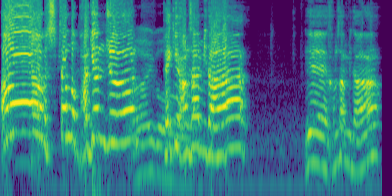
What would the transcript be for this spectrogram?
아 13번 박연준. 아이고. 100개 감사합니다. 예 감사합니다.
